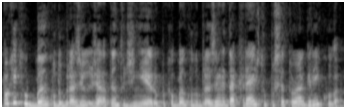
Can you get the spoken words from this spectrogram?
Por que, que o Banco do Brasil gera tanto dinheiro? Porque o Banco do Brasil ele dá crédito para o setor agrícola.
